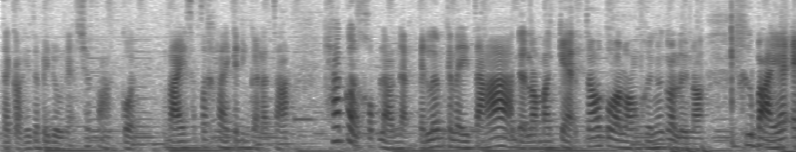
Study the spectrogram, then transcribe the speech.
แต่ก่อนที่จะไปดูเนี่ยช่วยฝากกดไลค์ซับสไครต์กันดีก่อนนะจ๊ะถ้ากดครบแล้วเนี่ยไปเริ่มกันเลยจ้าเดี๋ยวเรามาแกะเจ้าตัวรองพื้นกันก่อนเลยเนาะคือใบแอ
